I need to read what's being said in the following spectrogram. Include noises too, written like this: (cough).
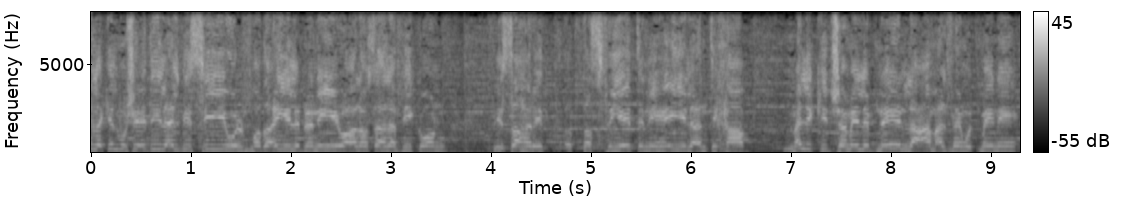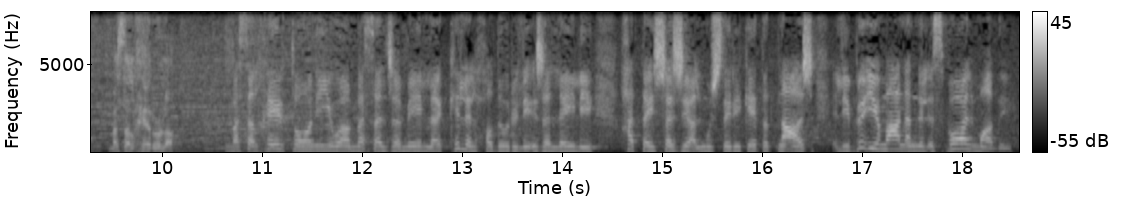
الخير لكل مشاهدي LBC والفضائيه اللبنانيه واهلا وسهلا فيكم بسهره التصفيات النهائية لانتخاب ملكه جمال لبنان لعام 2008 مساء الخير ولا مساء الخير توني ومساء الجمال لكل الحضور اللي اجى الليلة حتى يشجع المشتركات 12 اللي بقيوا معنا من الأسبوع الماضي.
